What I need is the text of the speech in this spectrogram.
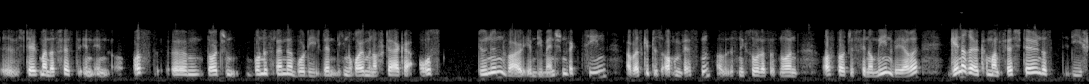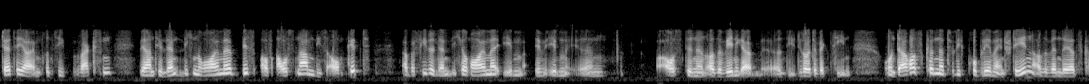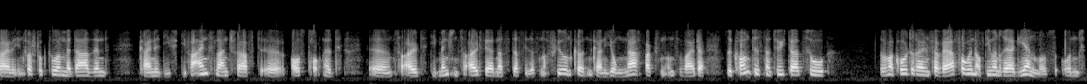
äh, stellt man das fest in, in ostdeutschen ähm, Bundesländern, wo die ländlichen Räume noch stärker ausdünnen, weil eben die Menschen wegziehen. Aber es gibt es auch im Westen. Also es ist nicht so, dass das nur ein ostdeutsches Phänomen wäre. Generell kann man feststellen, dass die Städte ja im Prinzip wachsen während die ländlichen Räume bis auf Ausnahmen, die es auch gibt, aber viele ländliche Räume eben, eben, eben ähm, verdünnen, also weniger äh, die, die Leute wegziehen. Und daraus können natürlich Probleme entstehen. Also wenn da jetzt keine Infrastrukturen mehr da sind, keine die, die Vereinslandschaft äh, austrocknet, äh, zu alt, die Menschen zu alt werden, dass, dass sie das noch führen könnten, keine Jungen nachwachsen und so weiter. So kommt es natürlich dazu, sagen wir mal, kulturellen Verwerfungen, auf die man reagieren muss. Und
